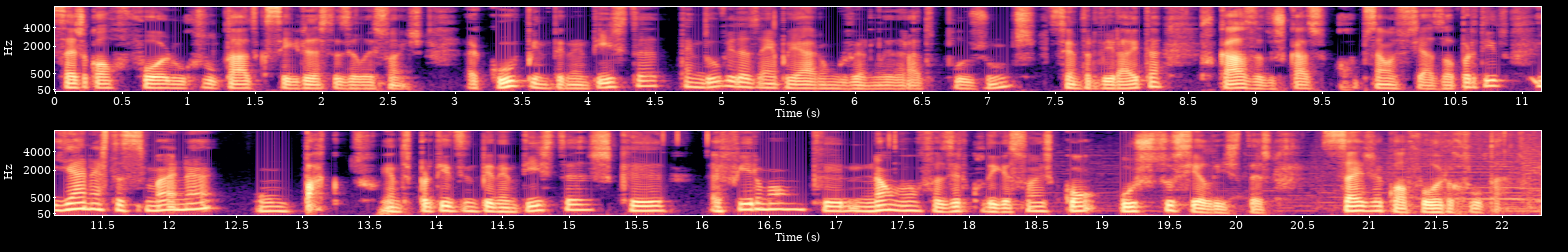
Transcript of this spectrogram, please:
seja qual for o resultado que sair destas eleições. A CUP, independentista, tem dúvidas em apoiar um governo liderado pelos Juntos, centro-direita, por causa dos casos de corrupção associados ao partido. E há nesta semana um pacto entre partidos independentistas que afirmam que não vão fazer coligações com os socialistas, seja qual for o resultado.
